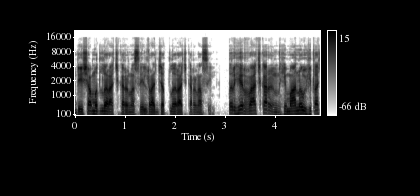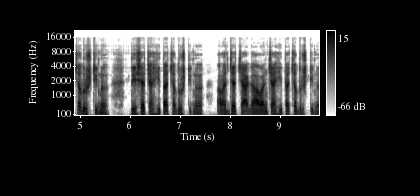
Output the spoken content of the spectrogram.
देशामधलं राजकारण असेल राज्यातलं राजकारण असेल तर हे राजकारण हे मानव हिताच्या दृष्टीनं देशाच्या हिताच्या दृष्टीनं राज्याच्या गावांच्या हिताच्या दृष्टीनं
